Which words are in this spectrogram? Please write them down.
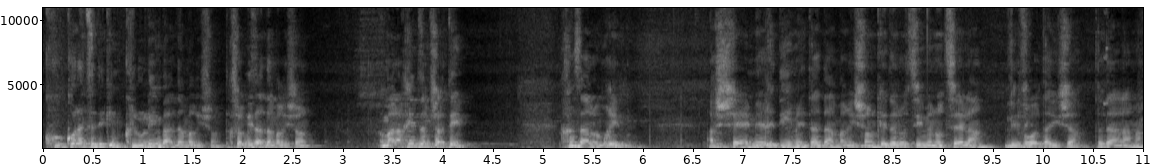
כל הצדיקים כלולים באדם הראשון. תחשוב מי זה האדם הראשון? המלאכים זה משרתים. חז"ל אומרים, השם הרדים את האדם הראשון כדי להוציא ממנו צלע, לברוא את האישה. אתה יודע למה?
